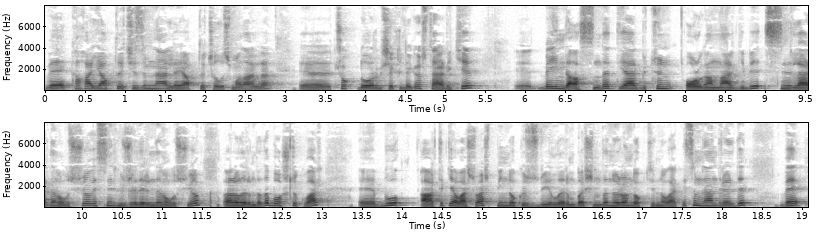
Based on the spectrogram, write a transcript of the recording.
ve Kahal yaptığı çizimlerle, yaptığı çalışmalarla e, çok doğru bir şekilde gösterdi ki e, beyin de aslında diğer bütün organlar gibi sinirlerden oluşuyor ve sinir hücrelerinden oluşuyor. Aralarında da boşluk var. E, bu artık yavaş yavaş 1900'lü yılların başında nöron doktrini olarak isimlendirildi ve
